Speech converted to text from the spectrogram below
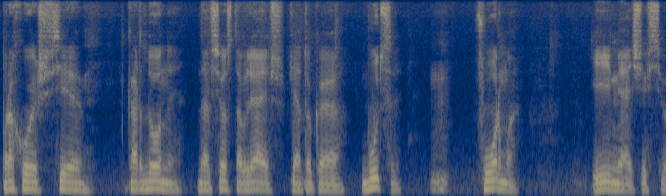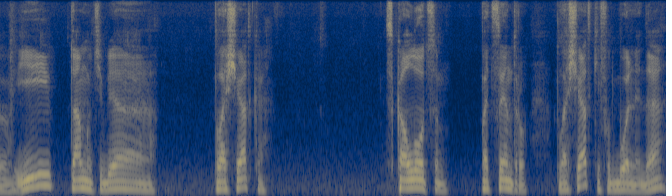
проходишь все кордоны, да, все оставляешь. У тебя только бутсы, форма и мяч, и все. И там у тебя площадка с колодцем по центру площадки футбольной, да,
